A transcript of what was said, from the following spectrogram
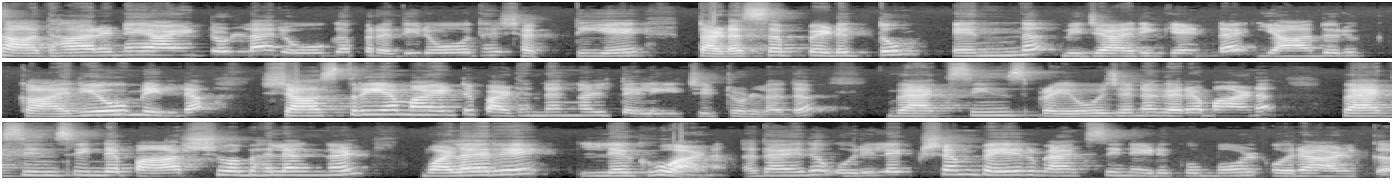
സാധാരണയായിട്ടുള്ള രോഗപ്രതിരോധ ശക്തിയെ തടസ്സപ്പെടുത്തും എന്ന് വിചാരിക്കേണ്ട യാതൊരു കാര്യവുമില്ല. ശാസ്ത്രീയമായിട്ട് പഠനങ്ങൾ തെളിയിച്ചിട്ടുള്ളത് വാക്സിൻസ് പ്രയോജനകരമാണ്. വാക്സിൻസിന്റെ പാർശ്വഫലങ്ങൾ വളരെ ലഘുവാണ്. അതായത് ഒരു ലക്ഷം പേർ വാക്സിൻ എടുക്കുമ്പോൾ ഒരാൾക്ക്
